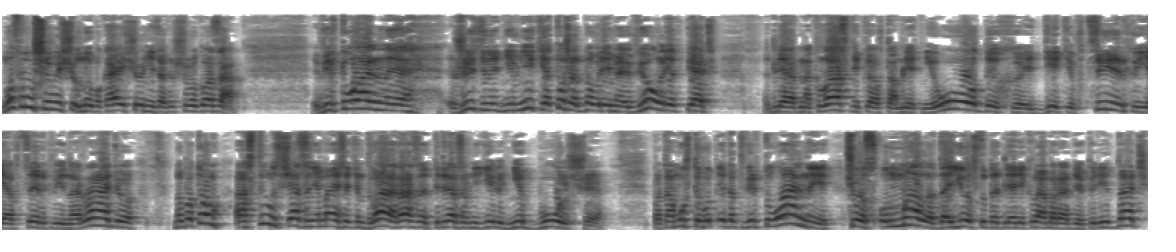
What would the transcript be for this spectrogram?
но слушающего, но пока еще не закрывшего глаза. Виртуальный жизненный дневник я тоже одно время вел, лет пять, для одноклассников, там летний отдых, дети в церкви, я в церкви на радио. Но потом остыл, сейчас занимаюсь этим два раза, три раза в неделю, не больше. Потому что вот этот виртуальный чес, он мало дает что-то для рекламы радиопередач.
